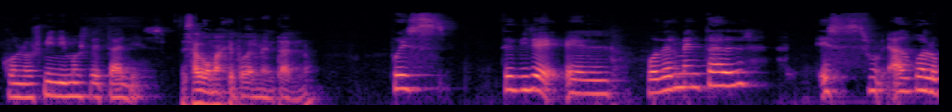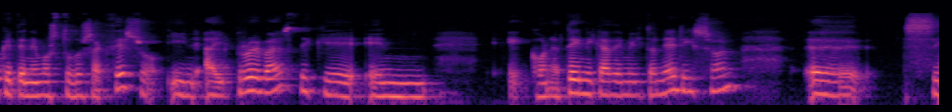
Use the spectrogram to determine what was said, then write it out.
con los mínimos detalles. Es algo más que poder mental, ¿no? Pues te diré, el poder mental es algo a lo que tenemos todos acceso y hay pruebas de que en, con la técnica de Milton Erickson eh, se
